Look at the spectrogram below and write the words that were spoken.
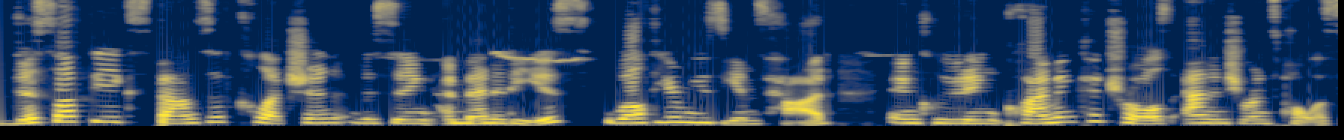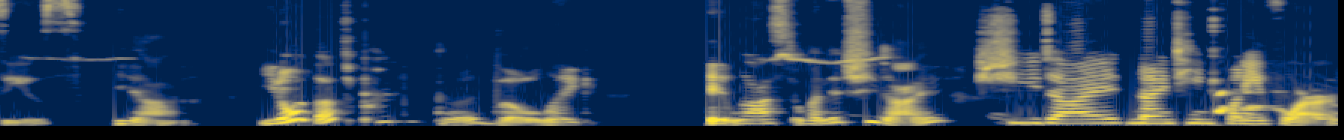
This left the expansive collection missing amenities wealthier museums had, including climate controls and insurance policies. Yeah. You know what? That's pretty good though. Like, it last. When did she die? She died 1924.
